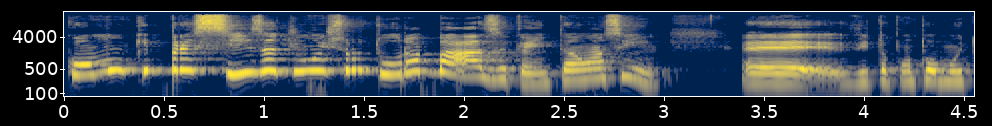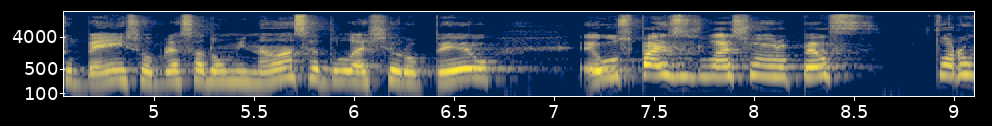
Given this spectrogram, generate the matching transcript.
como que precisa de uma estrutura básica. Então, assim, é, Vitor pontuou muito bem sobre essa dominância do leste europeu. É, os países do leste europeu foram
